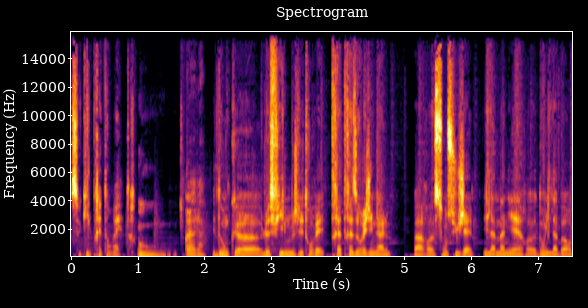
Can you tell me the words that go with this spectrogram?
ce qu'il prétend être. Ouh. Oh là là. Et donc euh, le film, je l'ai trouvé très très original par euh, son sujet et la manière dont il l'aborde.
